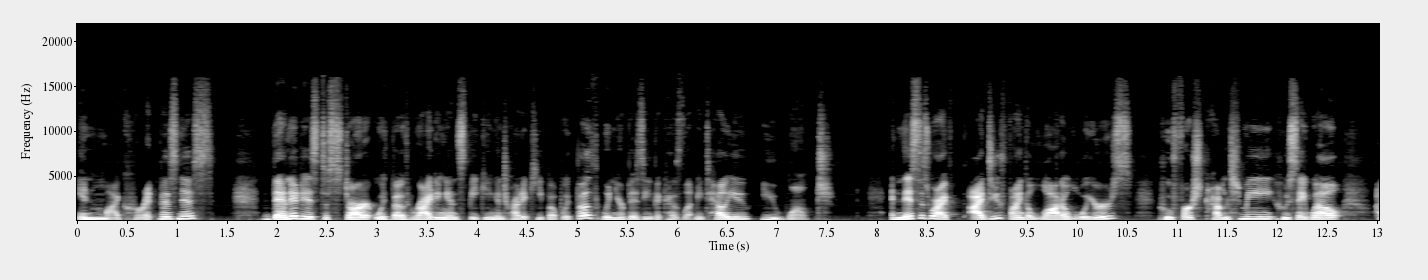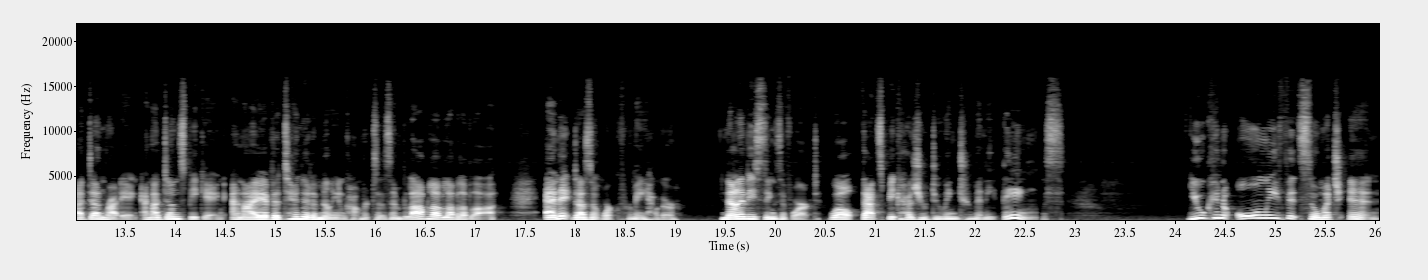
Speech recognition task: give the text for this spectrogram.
in my current business, than it is to start with both writing and speaking and try to keep up with both when you're busy, because let me tell you, you won't. And this is where I, I do find a lot of lawyers who first come to me who say, Well, I've done writing and I've done speaking and I have attended a million conferences and blah, blah, blah, blah, blah. And it doesn't work for me, Heather. None of these things have worked. Well, that's because you're doing too many things. You can only fit so much in.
